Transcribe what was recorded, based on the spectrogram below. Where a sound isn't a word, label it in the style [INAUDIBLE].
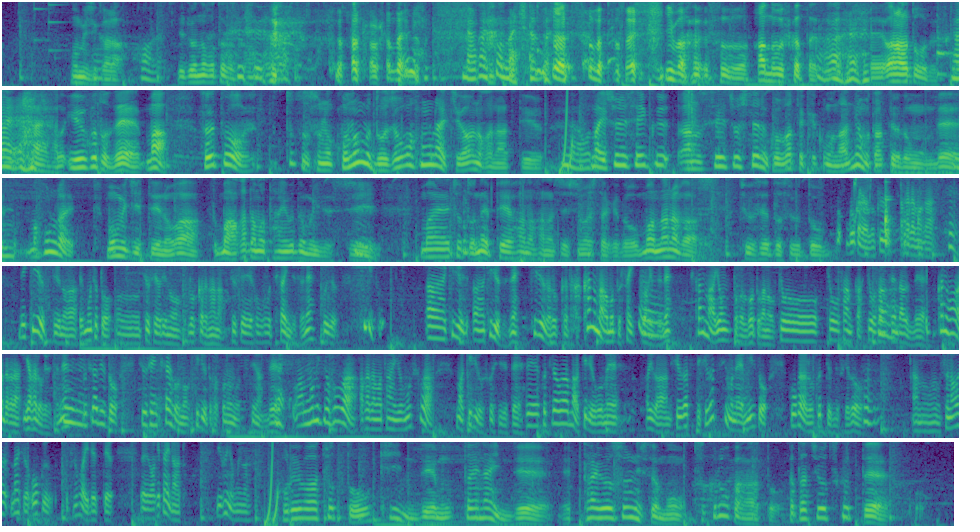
もみじから。あはい。ろんなことがある [LAUGHS] か分かんないです。流しそうになっちゃった。そうだそうだ今そうそう反応薄かったですね、はいえー笑うとこですけど、はいはい。ということでまあそれとちょっとその好む土壌が本来違うのかなっていう。まあ、一緒に成育あの成長してるこれだって結構もう何年も経ってると思うんで、うん。まあ、本来もみじっていうのは、まあ、赤玉単葉でもいいですし、前ちょっとねペーハーの話しましたけど、まあ、7が中性とすると5から6赤玉が。で、桐生っていうのは、もうちょっと、うん、中性よりの6から7、中性ほぼ近いんですよね。こういう。あー、桐生、あー、桐生ですね。桐生が6から、カヌマはもっと下行くわけですよね。カヌマは4とか5とかの強、強酸化、強酸性になるんで、カヌマはだから嫌がるわけですね。どっちかというと、中性に近い方の桐生とかこのの土なんで、まあ、もみじの方は赤玉単葉もしくは、まあ、桐生を少し入れて、で、こちらはまあ、桐生多め、あるいは9月って、9月もね、見ると5から6って言うんですけど、あの、砂ないしは多く、こっちの方が入れて、えー分けたいなというふうに思います。これはちょっと大きいんでもったいないんでえ対応するにしても作ろうかなと形を作って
